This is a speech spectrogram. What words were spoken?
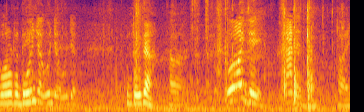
বড়টা দিই ওইটা? ওইটা ওই যে কারেন্ট হয়।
